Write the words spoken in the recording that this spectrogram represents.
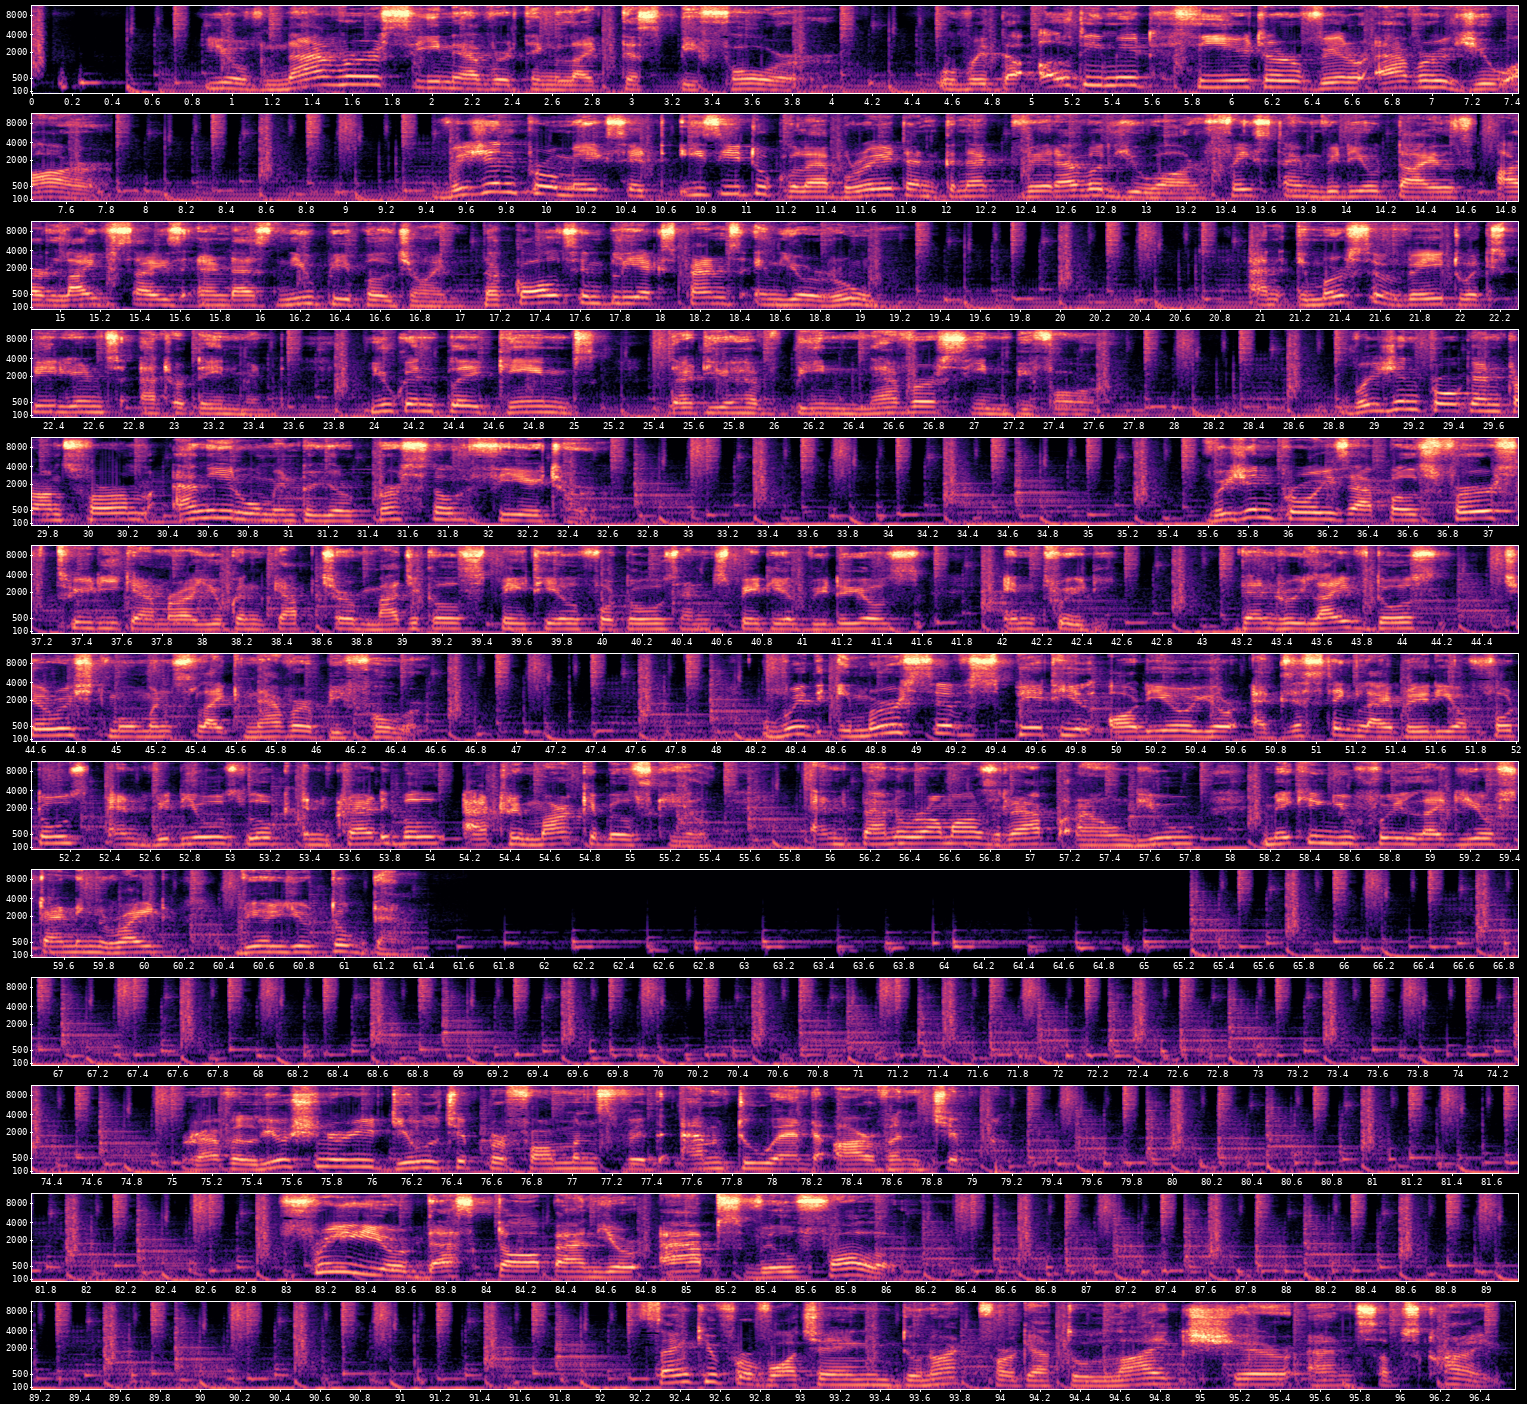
You've never seen everything like this before. With the ultimate theater wherever you are. Vision Pro makes it easy to collaborate and connect wherever you are. FaceTime video tiles are life size and as new people join, the call simply expands in your room. An immersive way to experience entertainment. You can play games that you have been never seen before. Vision Pro can transform any room into your personal theater. Vision Pro is Apple's first 3D camera you can capture magical spatial photos and spatial videos in 3D, then relive those cherished moments like never before. With immersive spatial audio, your existing library of photos and videos look incredible at remarkable scale and panoramas wrap around you, making you feel like you're standing right where you took them. Revolutionary dual chip performance with M2 and R1 chip. free your desktop and your apps will follow. Thank you for watching. Do not forget to like, share and subscribe.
